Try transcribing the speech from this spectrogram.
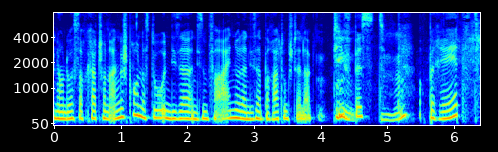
Genau, und du hast auch gerade schon angesprochen, dass du in dieser, in diesem Verein oder in dieser Beratungsstelle aktiv mhm. bist, mhm. auch berätst.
